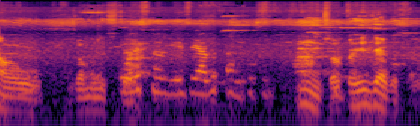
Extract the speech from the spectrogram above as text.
ನಾವು ಗಮನಿಸ್ತೇವೆ. ಆಗುತ್ತೆ ಹ್ಞೂ ಸ್ವಲ್ಪ ಈಸಿ ಆಗುತ್ತಲ್ಲ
